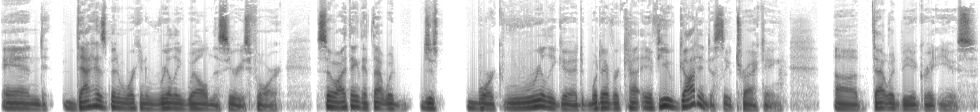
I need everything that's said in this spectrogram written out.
And that has been working really well in the series four. So I think that that would just work really good. Whatever, if you got into sleep tracking, uh, that would be a great use.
